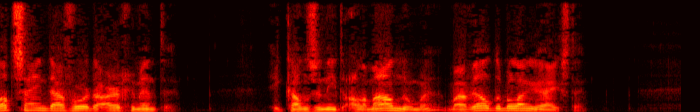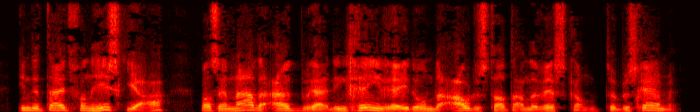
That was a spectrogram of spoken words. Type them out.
Wat zijn daarvoor de argumenten? Ik kan ze niet allemaal noemen, maar wel de belangrijkste. In de tijd van Hiskia was er na de uitbreiding geen reden om de oude stad aan de westkant te beschermen.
